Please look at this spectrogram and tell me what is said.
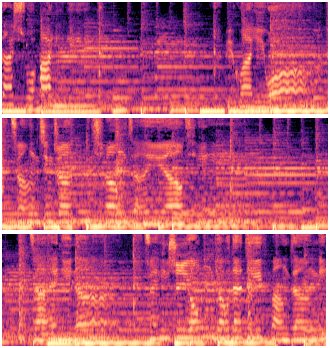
再说爱你。别怀疑我曾经真诚的邀请，在你能随时拥有的地方等你，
